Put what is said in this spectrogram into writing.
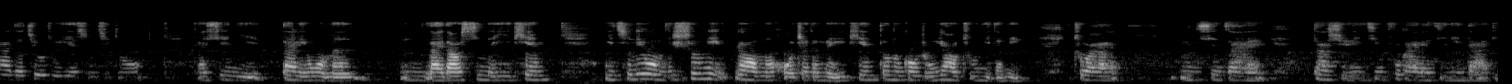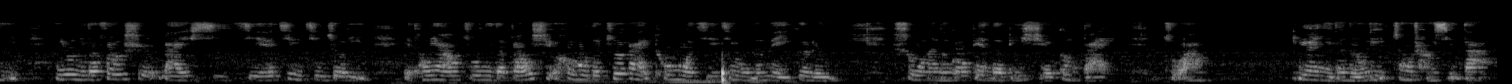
亲爱的救主耶稣基督，感谢你带领我们，嗯，来到新的一天。你存留我们的生命，让我们活着的每一天都能够荣耀主你的名。主啊，嗯，现在大雪已经覆盖了吉林大地，你用你的方式来洗洁净净这里，也同样祝你的宝雪厚厚的遮盖涂抹洁净我们每一个人，使我们能够变得比雪更白。主啊。愿你的能力照常显大。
